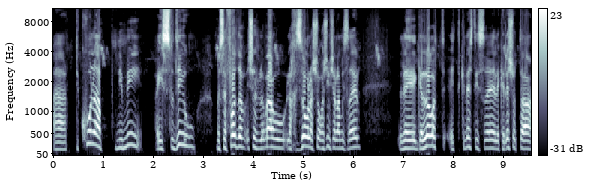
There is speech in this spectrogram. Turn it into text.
התיקון הפנימי, היסודי הוא, בסופו של דבר הוא לחזור לשורשים של עם ישראל, לגלות את כנסת ישראל, לקדש אותה,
